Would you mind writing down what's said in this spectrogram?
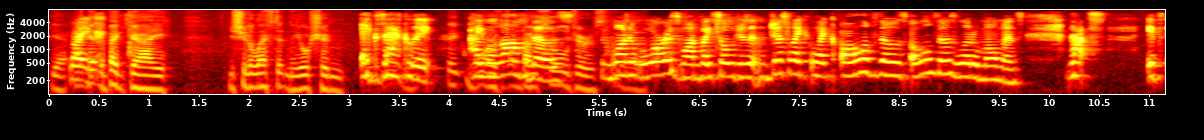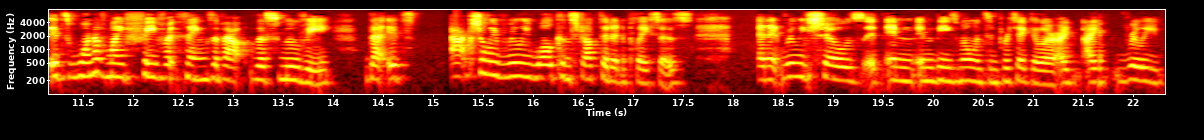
Yeah, I Like- get the big guy. You should have left it in the ocean. Exactly. It I love those. soldiers. One Yeah. war is won by soldiers, and just like like all of those, all of those little moments. That's it's it's one of my favorite things about this movie that it's actually really well constructed in places, and it really shows it in in these moments in particular. I I really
